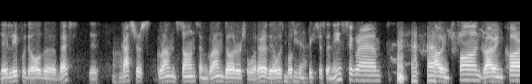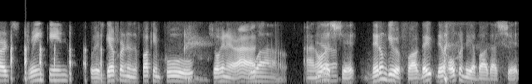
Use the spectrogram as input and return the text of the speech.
They live with all the best. The Uh-huh. Castro's grandsons and granddaughters or whatever. They always posting Yeah. pictures on Instagram, having fun, driving cars, drinking with his girlfriend in the fucking pool, showing her ass wow. and all that shit. They don't give a fuck. They they're openly about that shit.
